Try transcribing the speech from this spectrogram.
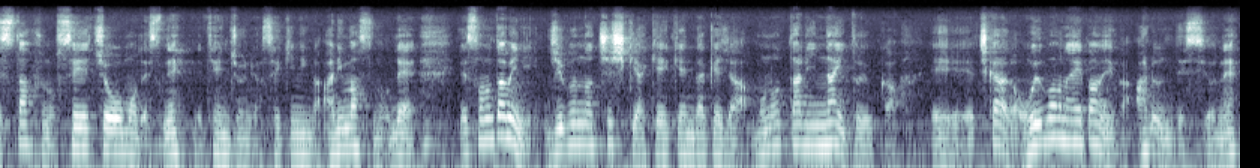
スタッフの成長もですね店長には責任がありますのでそのために自分の知識や経験だけじゃ物足りないというかえー、力が及ばない場面があるんですよね。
